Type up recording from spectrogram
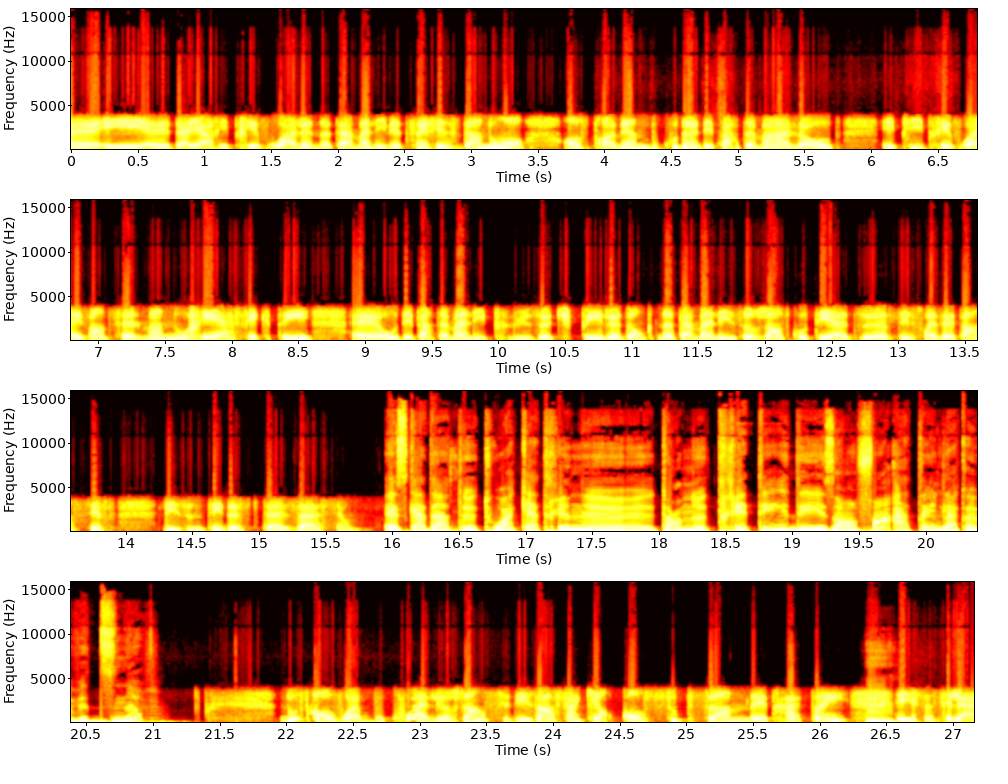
Euh, et euh, d'ailleurs, ils prévoient là, notamment les médecins résidents. Nous, on, on se promène beaucoup d'un département à l'autre et puis ils prévoient éventuellement de nous réaffecter euh, aux départements les plus occupés, là, donc notamment les urgences côté adultes, les soins intensifs, les unités d'hospitalisation. Est-ce qu'à date, toi, Catherine, euh, t'en as traité des enfants atteints de la COVID-19? Nous, ce qu'on voit beaucoup à l'urgence, c'est des enfants qui ont- qu'on soupçonne d'être atteints. Hmm. Et ça, c'est la,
